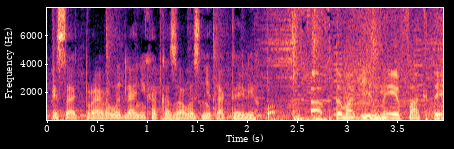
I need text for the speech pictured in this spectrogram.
прописать правила для них оказалось не так-то и легко. Автомобильные факты.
